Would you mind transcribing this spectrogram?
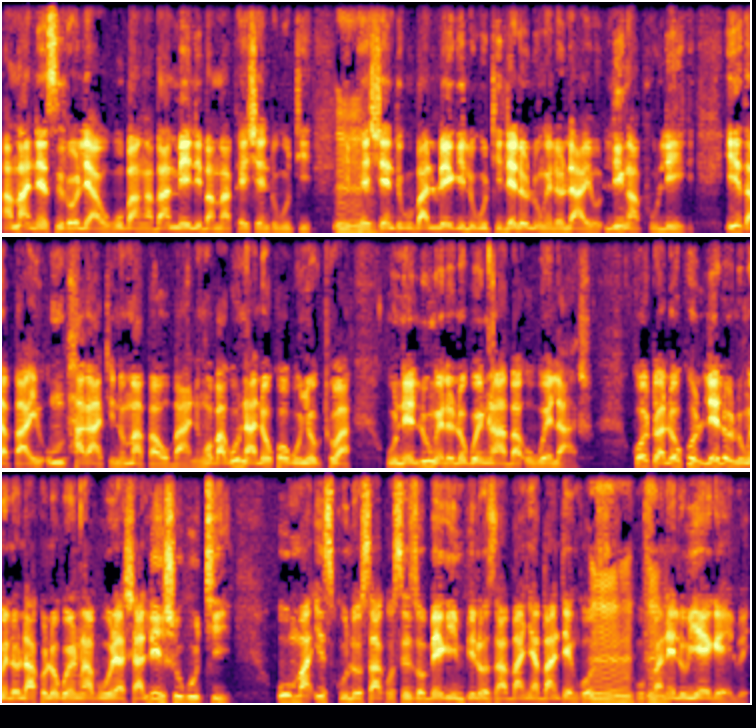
ama nurse role yawo kuba ngabameli bama patient ukuthi ipatient kubalulekile ukuthi lelo lungelo layo lingaphuleki either by umphakathi noma by ubani ngoba kunalokho okunye okuthiwa unelungelo lokwenqaba ukwelashwa. Kodwa lokho lelo lungelo lakho lokwenqaba ukwelashwa lisho ukuthi uma isigulo sakho sizobeka impilo zabanye abantu engozini kufanele uyekelwe.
